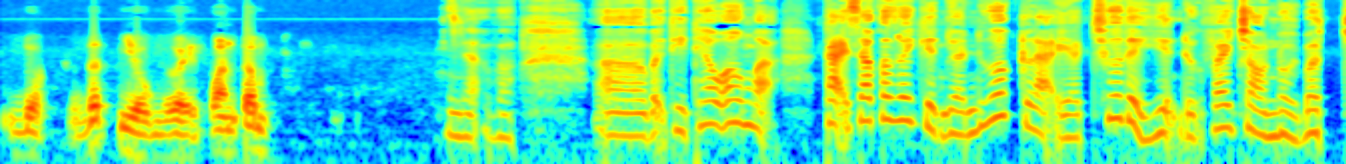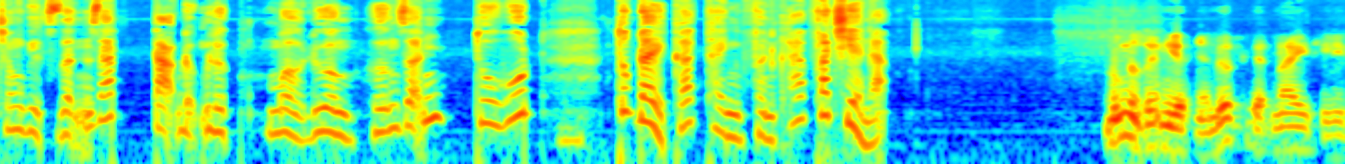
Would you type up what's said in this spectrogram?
được rất nhiều người quan tâm Dạ vâng. À, vậy thì theo ông ạ, tại sao các doanh nghiệp nhà nước lại chưa thể hiện được vai trò nổi bật trong việc dẫn dắt, tạo động lực, mở đường, hướng dẫn, thu hút, thúc đẩy các thành phần khác phát triển ạ? Đúng là doanh nghiệp nhà nước hiện nay thì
